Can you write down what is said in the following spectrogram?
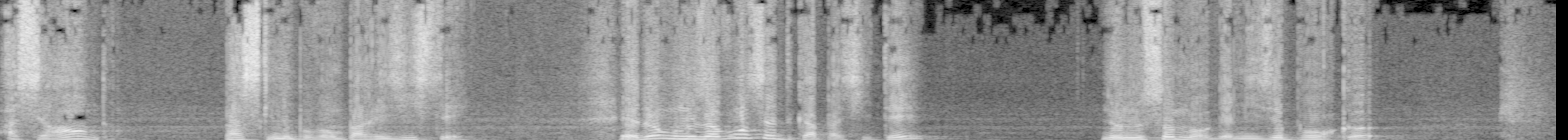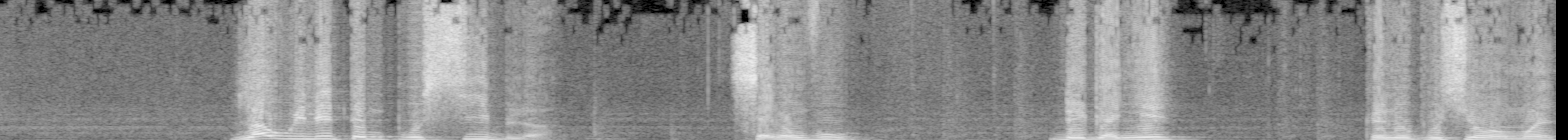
à se rendre parce qu'ils ne pouvaient pas résister. Et donc nous avons cette capacité, nous nous sommes organisés pour que là où il est impossible, selon vous, de gagner, que nous puissions au moins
